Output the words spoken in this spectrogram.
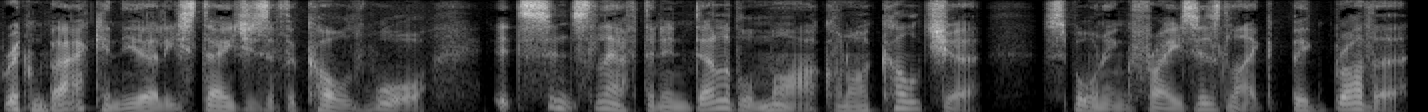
Written back in the early stages of the Cold War, it's since left an indelible mark on our culture, spawning phrases like Big Brother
